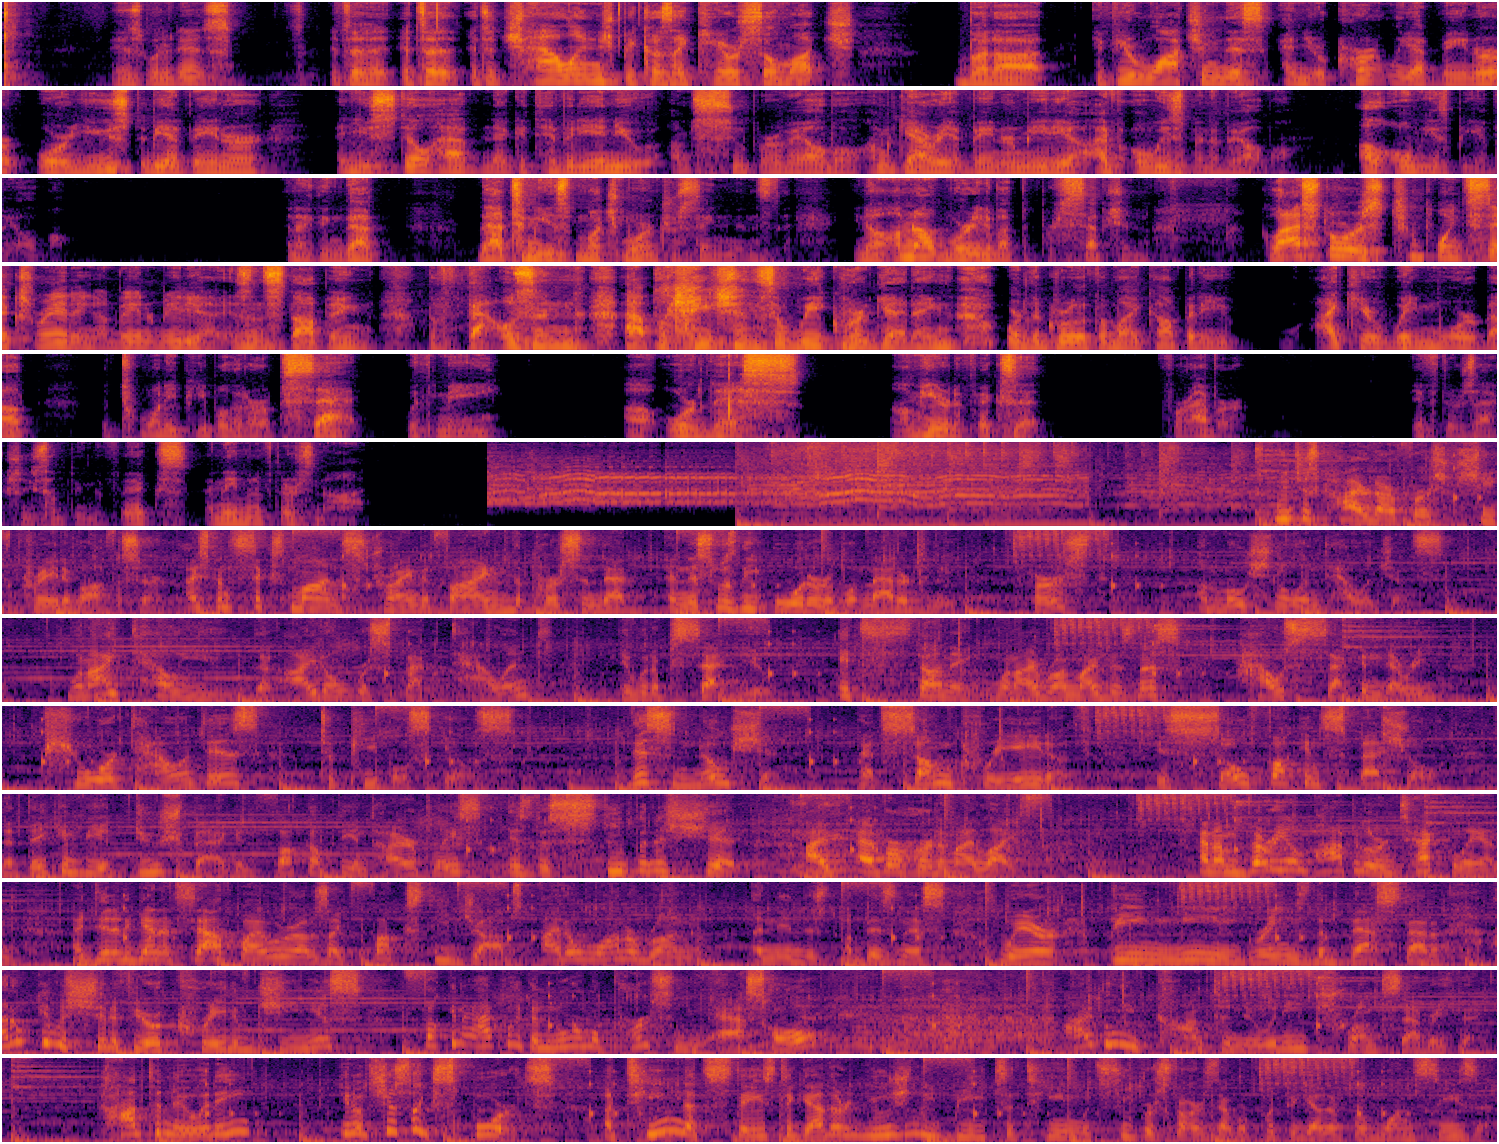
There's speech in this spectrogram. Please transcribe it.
it is what it is it's a it's a it's a challenge because I care so much. But uh, if you're watching this and you're currently at Vayner or you used to be at Vayner and you still have negativity in you, I'm super available. I'm Gary at VaynerMedia. I've always been available. I'll always be available. And I think that that to me is much more interesting. You know, I'm not worried about the perception. Glassdoor's 2.6 rating on VaynerMedia isn't stopping the thousand applications a week we're getting or the growth of my company. I care way more about the 20 people that are upset with me uh, or this. I'm here to fix it forever if there's actually something to fix, and even if there's not. We just hired our first chief creative officer. I spent six months trying to find the person that, and this was the order of what mattered to me. First, emotional intelligence. When I tell you that I don't respect talent, it would upset you. It's stunning when I run my business how secondary pure talent is to people skills. This notion that some creative is so fucking special that they can be a douchebag and fuck up the entire place is the stupidest shit I've ever heard in my life. And I'm very unpopular in tech land. I did it again at South by where I was like, fuck Steve Jobs. I don't want to run an indus- a business where being mean brings the best out of I don't give a shit if you're a creative genius. Fucking act like a normal person, you asshole. I believe continuity trumps everything continuity, you know, it's just like sports. A team that stays together usually beats a team with superstars that were put together for one season.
